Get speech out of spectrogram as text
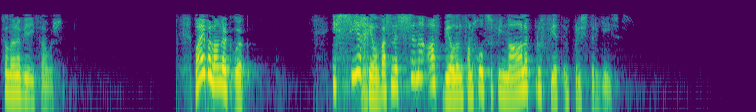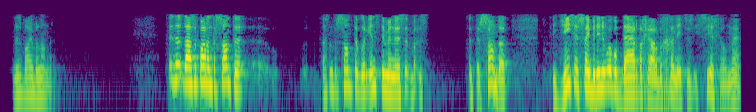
Ek sal nou net weer iets daaroor sê. Baie belangrik ook. Esegiel was in 'n sinne afbeelding van God se finale profeet en priester Jesus. Dis baie belangrik. Daar's 'n paar interessante daar's interessante ooreenstemmings. Is, is interessant dat Jesus sy bediening ook op 30 jaar begin het soos Esegiel, né? Nee.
